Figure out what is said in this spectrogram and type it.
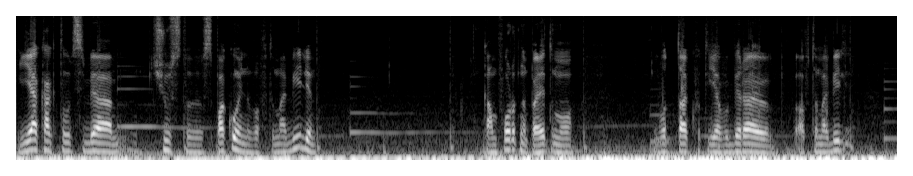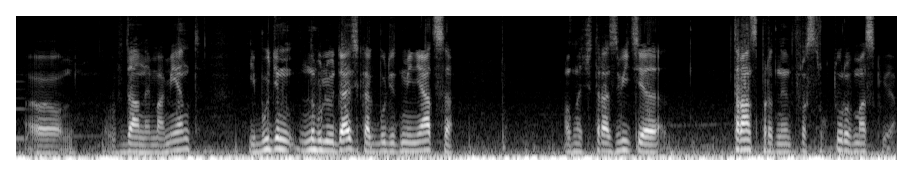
я как-то вот себя чувствую спокойно в автомобиле, комфортно, поэтому вот так вот я выбираю автомобиль э, в данный момент и будем наблюдать, как будет меняться значит, развитие транспортной инфраструктуры в Москве.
